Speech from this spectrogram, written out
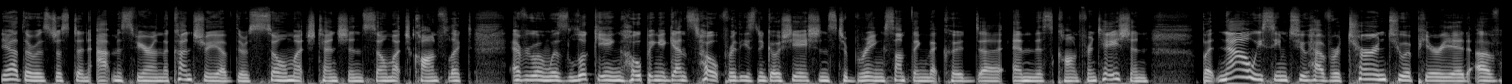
Yeah, there was just an atmosphere in the country of there's so much tension, so much conflict. Everyone was looking, hoping against hope for these negotiations to bring something that could uh, end this confrontation. But now we seem to have returned to a period of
